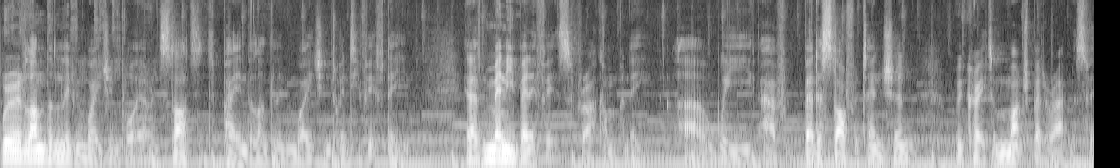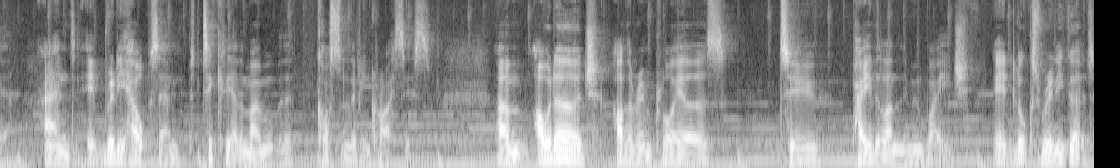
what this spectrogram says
We're a London living wage employer and started paying the London living wage in 2015. It has many benefits for our company. Uh, we have better staff retention, we create a much better atmosphere and it really helps them, particularly at the moment with the cost of living crisis. Um, I would urge other employers to pay the London living wage. It looks really good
